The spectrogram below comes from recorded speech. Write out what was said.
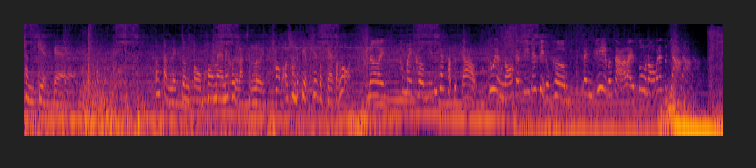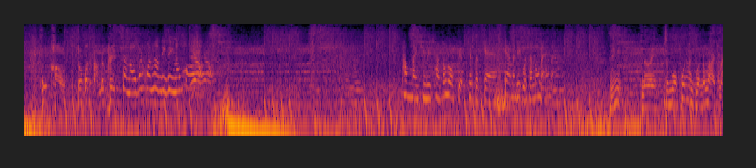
ฉันเกลียดแก ตั้งแต่เล็กจนโตพ่อแม่ไม่เคยรักฉันเลย ชอบเอาฉันไปเปรียบเทียบกับแกตลอด เนยทำไมเทอมนี้ที่แค่3.9ดูอย่างน้องเจสซี่ได้สี่ทุกเทอม เป็นพี่ภาษาอะไรสู้น้องไม่ได้สักอย่างคุกเข่าจนกว่าจะสำนึกผิดแต่น้องเป็นคนทำจริงๆนะพ่อ ทำไมชีวิตฉันต้องโดนเปรียบเทียบกับแก แกมันดีกว่าฉันตรงไหนนี่เนยจะมัวพูดทันทวนน้ำลายทำไม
